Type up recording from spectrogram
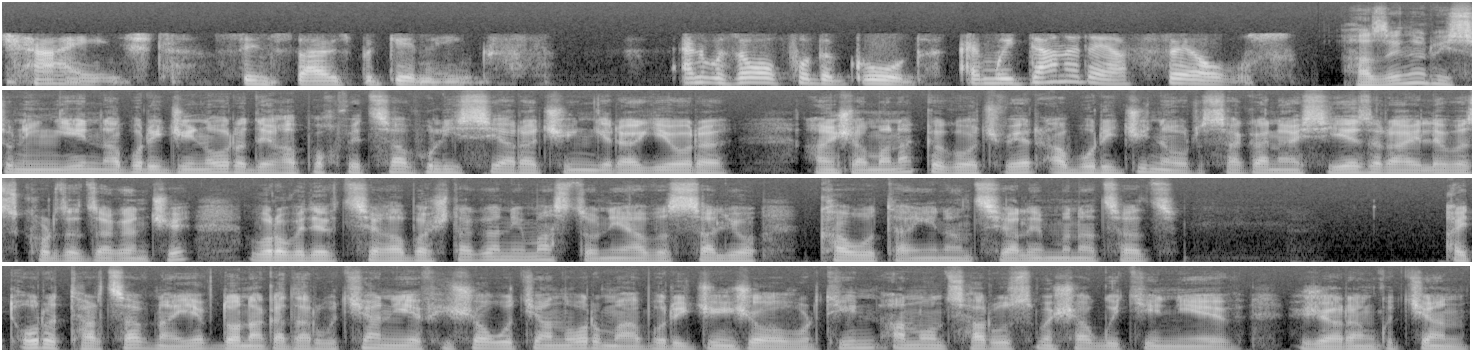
changed since those beginnings. And it was all for the good. And we done it ourselves. 1955-ին աբորիջին օրը դեղափոխվեցավ հուլիսի առաջին գերագի օրը։ Այն ժամանակ կգոչվեր աբորիջին օր, սակայն այս եզրը այլևս կորցածական չէ, որովհետև ցեղաբաշտական իմաստոնի ավսալյո քաութային անցյալ է մնացած։ Այդ օրը դարձավ նաև դոնակատարության եւ հիշողության օրը աբորիջին ժողովրդին, անոնց հարուստ մշակույթին եւ ժառանգության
